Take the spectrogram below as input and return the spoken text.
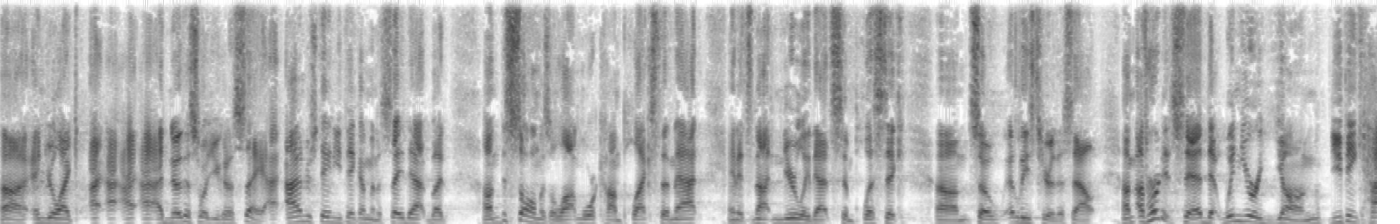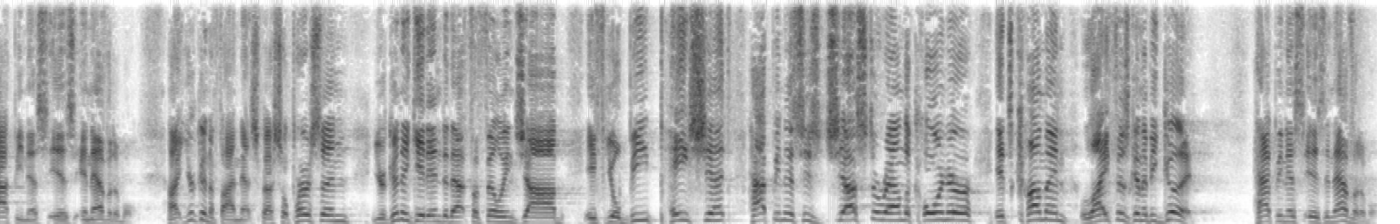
Uh, and you're like, I, I, I know this is what you're going to say. I, I, understand you think I'm going to say that, but um, this psalm is a lot more complex than that, and it's not nearly that simplistic. Um, so at least hear this out. Um, I've heard it said that when you're young, you think happiness is inevitable. Uh, you're going to find that special person. You're going to get into that fulfilling job. If you'll be patient, happiness is just around the corner. It's coming. Life is going to be good. Happiness is inevitable.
